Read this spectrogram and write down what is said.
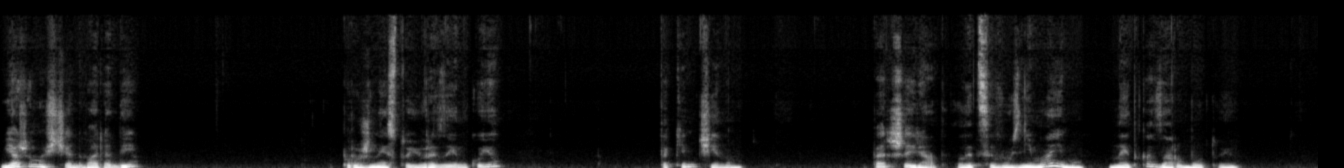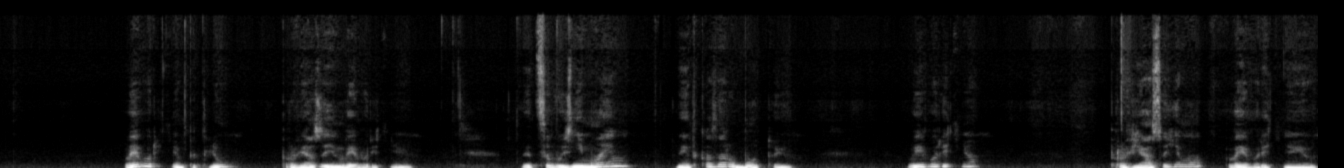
в'яжемо ще два ряди порожнистою резинкою. Таким чином, перший ряд лицеву знімаємо, нитка за роботою. Виворітню петлю пров'язуємо виворітньою. Лицеву знімаємо, нитка за роботою. Виворітню пров'язуємо виворітньою.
